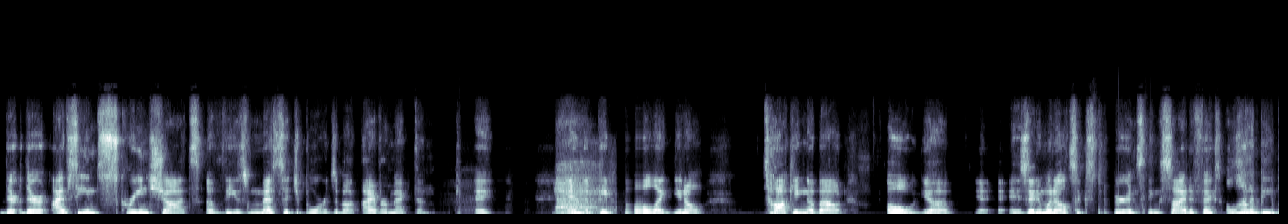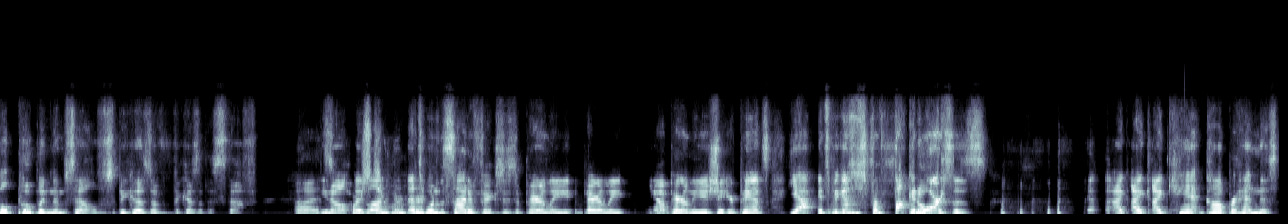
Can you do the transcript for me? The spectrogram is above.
there there I've seen screenshots of these message boards about ivermectin. Okay. And the people like, you know, talking about, oh, uh, is anyone else experiencing side effects? A lot of people pooping themselves because of because of this stuff. uh, you know, a lot, dewormer. that's one of the side effects. Is apparently apparently yeah apparently you shit your pants. Yeah, it's because it's for fucking horses. I, I I can't comprehend this.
